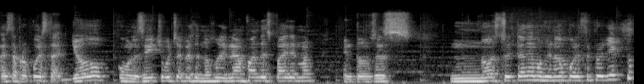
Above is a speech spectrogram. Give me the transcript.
esta propuesta. Yo, como les he dicho muchas veces, no soy gran fan de Spider-Man, entonces no estoy tan emocionado por este proyecto,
